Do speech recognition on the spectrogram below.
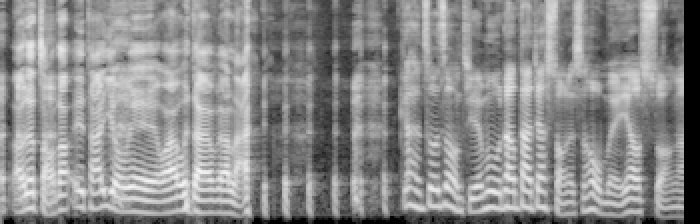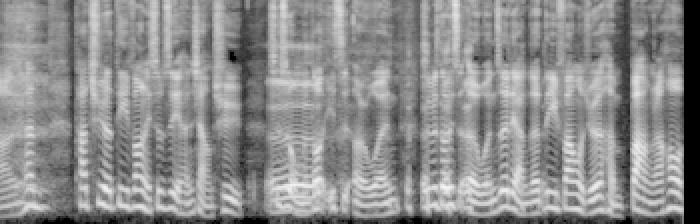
然后就找到，哎、欸，他有哎，我还问他要不要来。干做这种节目让大家爽的时候，我们也要爽啊！你看他去的地方，你是不是也很想去？是不是我们都一直耳闻？是不是都一直耳闻这两个地方？我觉得很棒，然后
